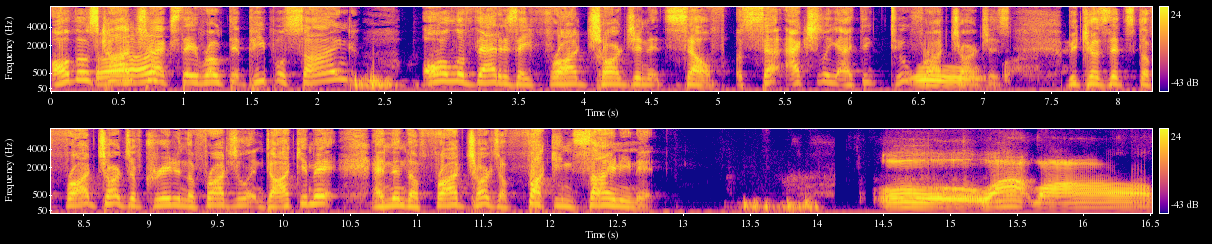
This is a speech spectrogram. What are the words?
all those Uh-huh. contracts they wrote that people signed, all of that is a fraud charge in itself. Actually, I think two fraud Ooh. charges because it's the fraud charge of creating the fraudulent document and then the fraud charge of fucking signing it. Oh, wah, wah.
